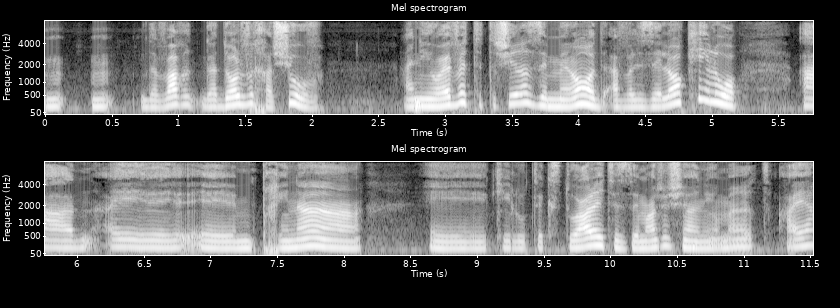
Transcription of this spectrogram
מ- דבר גדול וחשוב. אני אוהבת את השיר הזה מאוד, אבל זה לא כאילו, אה, אה, מבחינה אה, כאילו טקסטואלית, זה משהו שאני אומרת, היה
